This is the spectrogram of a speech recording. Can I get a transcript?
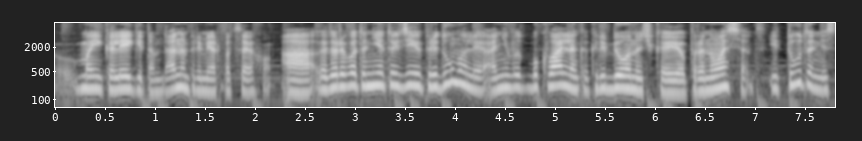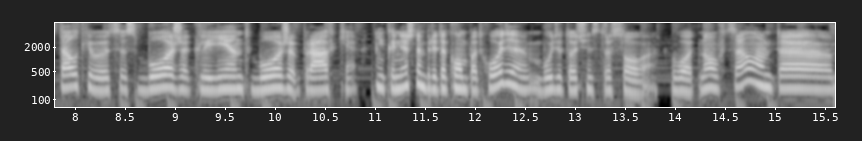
мои коллеги там, да, например, по цеху, а, которые вот они эту идею придумали, они вот буквально как ребеночка ее проносят, и тут они сталкиваются с боже, клиент, боже, правки. И, конечно, при таком подходе будет очень стрессово. Вот, но в целом-то,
